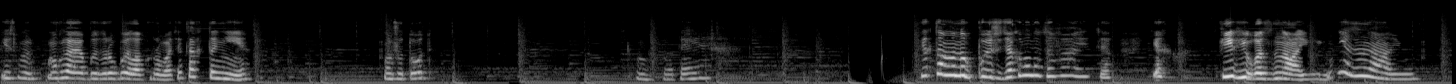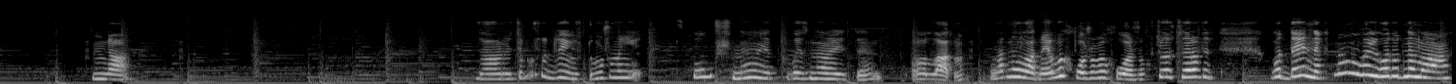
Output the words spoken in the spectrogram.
Якщо могла, я би зробила кровать, а так то ні. Може тут? Буде. Як там воно пише? Як воно називається? Я фіг його знаю. Не знаю. Да. Зараз я просто дивлюсь, тому що мені скучно, як ви знаєте. О, ладно. Ладно, ладно, я виходжу, виходжу. Хотіла сказати годинник, ну, але його тут нема.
